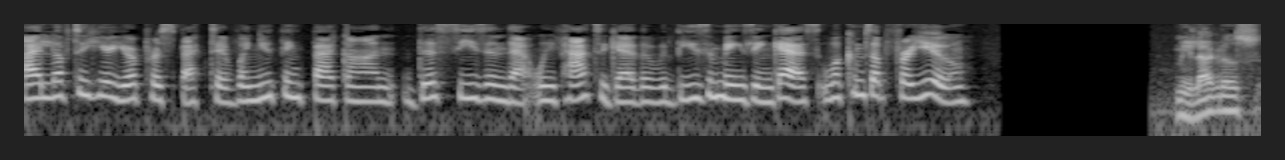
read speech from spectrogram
I'd love to hear your perspective when you think back on this season that we've had together with these amazing guests. What comes up for you? Milagros,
